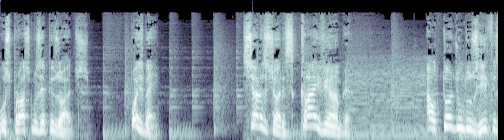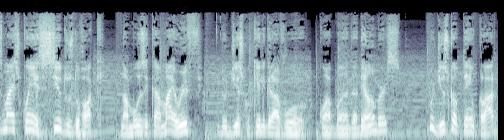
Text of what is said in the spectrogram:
os próximos episódios. Pois bem, senhoras e senhores, Clive Amber, autor de um dos riffs mais conhecidos do rock, na música My Riff, do disco que ele gravou com a banda The Ambers. O disco eu tenho, claro,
